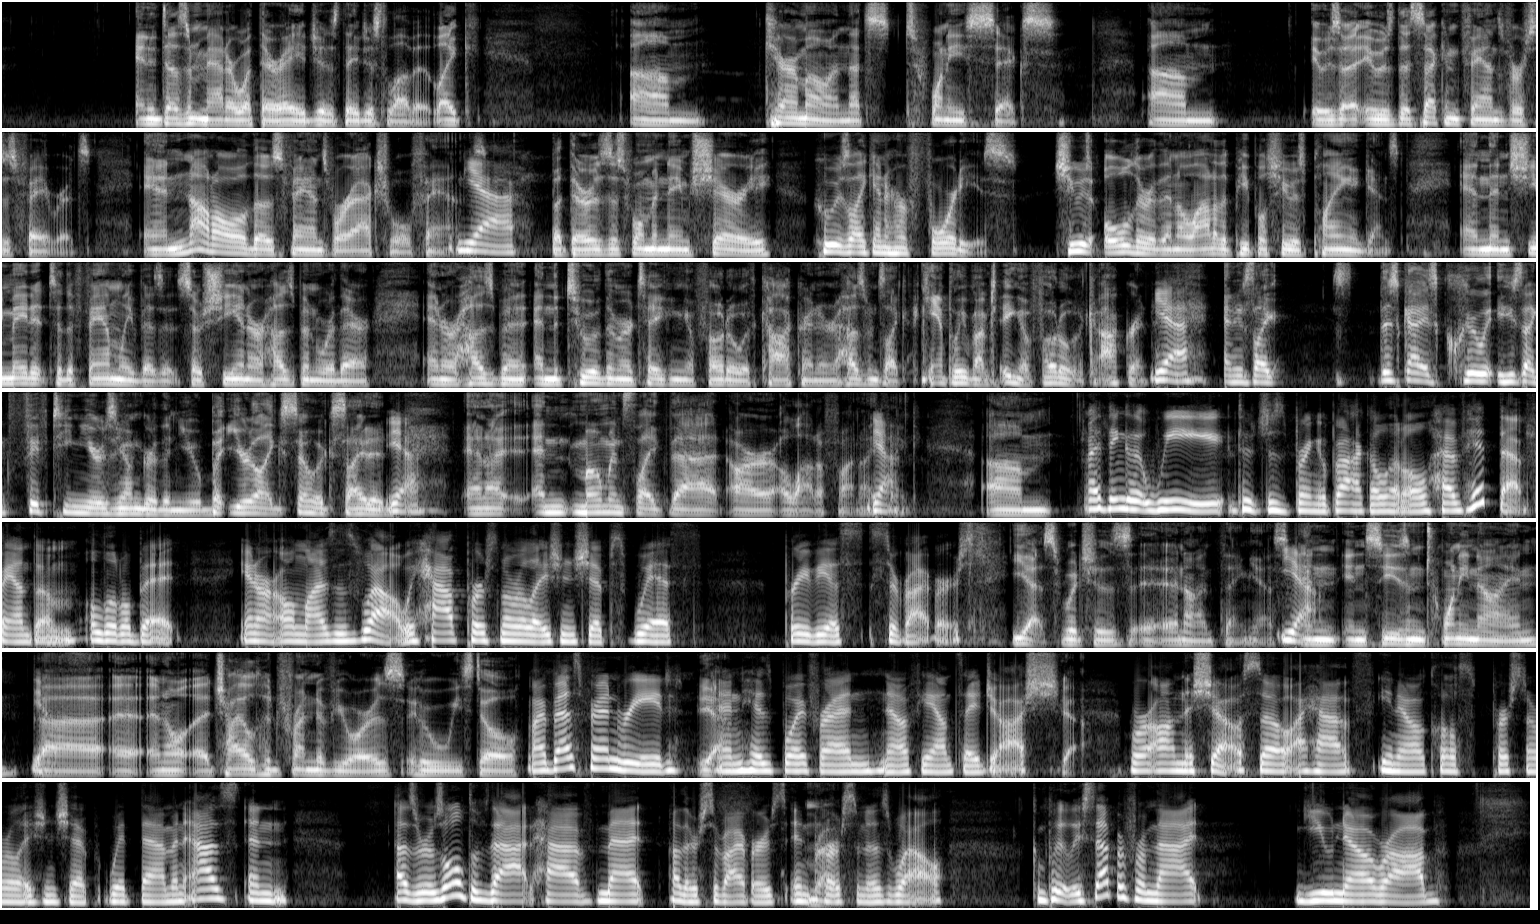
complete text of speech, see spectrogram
and it doesn't matter what their age is, they just love it. Like, um, Caramoan, that's twenty six. Um, it was a, it was the second fans versus favorites, and not all of those fans were actual fans. Yeah. But there was this woman named Sherry who was like in her 40s. She was older than a lot of the people she was playing against. And then she made it to the family visit. So she and her husband were there. And her husband, and the two of them are taking a photo with Cochran. And her husband's like, I can't believe I'm taking a photo with Cochran. Yeah. And it's like, this guy is clearly, he's like 15 years younger than you, but you're like so excited. Yeah. And I, and moments like that are a lot of fun, I Yeah. think. I think that we, to just bring it back a little, have hit that fandom a little bit in our own lives as well. We have personal relationships with previous survivors. Yes, which is an odd thing. Yes. Yeah. In, in season 29, Yes. uh, a, an, a childhood friend of yours who we still My best friend Reed Yeah. and his boyfriend, now fiance Josh, Yeah. were on the show. So I have, you know, a close personal relationship with them. And as and as a result of that, have met other survivors in Right. person as well. Completely separate from that, you know Rob.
